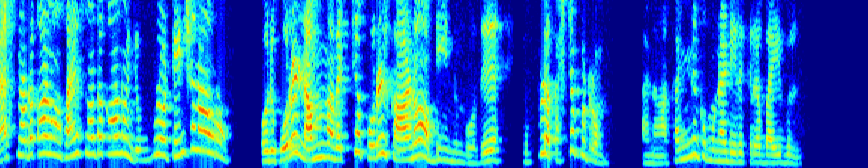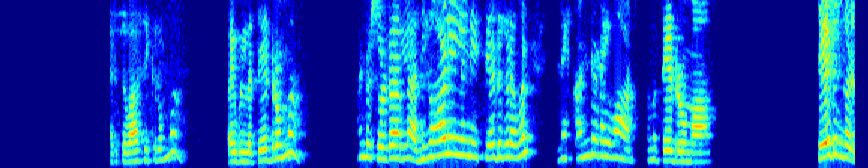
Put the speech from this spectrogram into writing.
மேக்ஸ் நோட்டை காணும் சயின்ஸ் நோட்டை காணும். எவ்வளோ டென்ஷன் ஆகுறோம். ஒரு பொருள் நம்ம வச்ச பொருள் காணும் அப்படின்னும் போது எவ்வளோ கஷ்டப்படுறோம். ஆனால் கண்ணுக்கு முன்னாடி இருக்கிற பைபிள் அடுத்து வாசிக்கிறோமா? பைபிள்ல தேடுறோமா? என்று சொல்றாருல அதிகாலையில் என்னை தேடுகிறவன் என்னை கண்டடைவான். நம்ம தேடுறோமா? தேடுங்கள்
